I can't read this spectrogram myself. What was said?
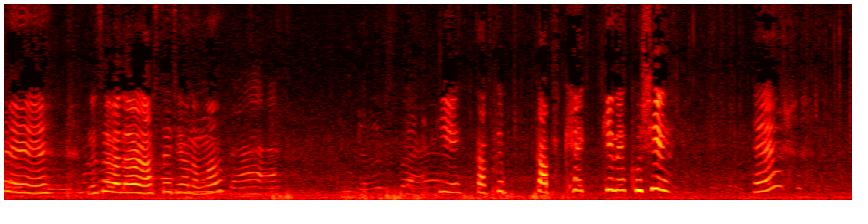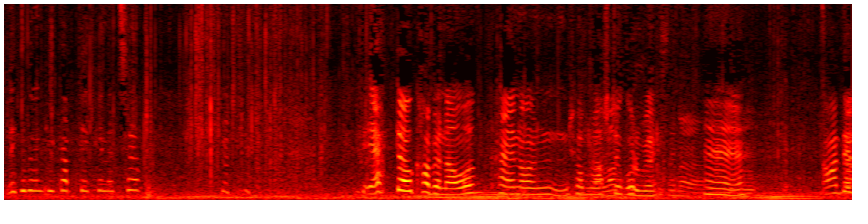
হ্যাঁ রাস্তায় যেও না মা। কি কাপ কেক কাপ কেক কিনে খুশি? হ্যাঁ? দেখি তুমি কি কাপ কেক কিনেছো? একটাও খাবে না ও খায় না সব নষ্ট করবে। হ্যাঁ। আমাদের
